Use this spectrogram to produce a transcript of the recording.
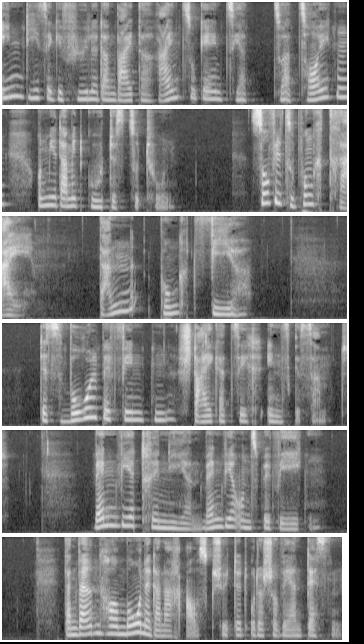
in diese Gefühle dann weiter reinzugehen, sie zu erzeugen und mir damit Gutes zu tun. So viel zu Punkt 3. Dann Punkt 4. Das Wohlbefinden steigert sich insgesamt. Wenn wir trainieren, wenn wir uns bewegen, dann werden Hormone danach ausgeschüttet oder schon währenddessen.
